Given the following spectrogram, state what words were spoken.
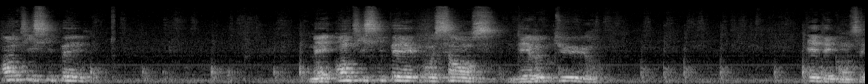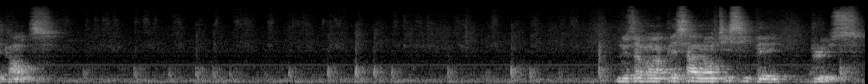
anticiper, mais anticiper au sens des ruptures et des conséquences. Nous avons appelé ça l'anticiper plus.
